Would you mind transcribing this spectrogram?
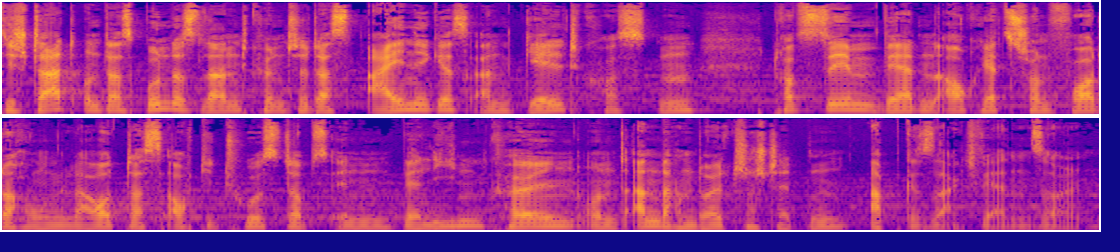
Die Stadt und das Bundesland könnte das einiges an Geld kosten. Trotzdem werden auch jetzt schon Forderungen laut, dass auch die Tourstops in Berlin, Köln und anderen deutschen Städten abgesagt werden sollen.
